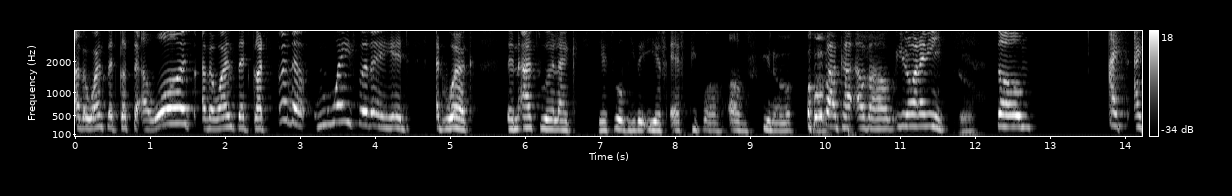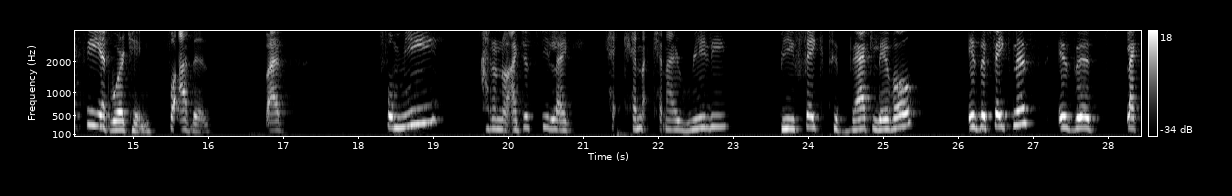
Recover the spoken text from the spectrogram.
are the ones that got the awards, are the ones that got further, way further ahead at work than us. Who were like, yes, we'll be the EFF people of, you know, of our, of our, you know what I mean? yeah. So I see it working for others. But for me, I don't know. I just feel like, can, can I really be fake to that level? Is it fakeness? Is it like,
